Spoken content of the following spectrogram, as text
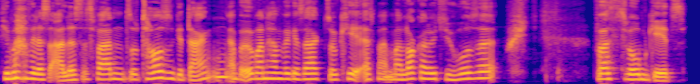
wie machen wir das alles? Es waren so tausend Gedanken, aber irgendwann haben wir gesagt, so okay, erstmal mal locker durch die Hose. Was, worum geht's?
